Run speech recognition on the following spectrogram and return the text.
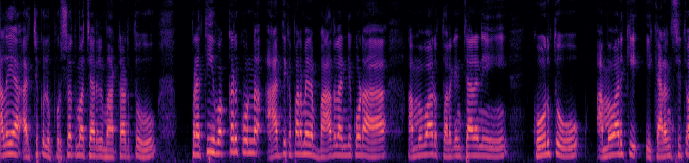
ఆలయ అర్చకులు పురుషోత్తమాచార్యులు మాట్లాడుతూ ప్రతి ఒక్కరికి ఉన్న ఆర్థికపరమైన బాధలన్నీ కూడా అమ్మవారు తొలగించాలని కోరుతూ అమ్మవారికి ఈ కరెన్సీతో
